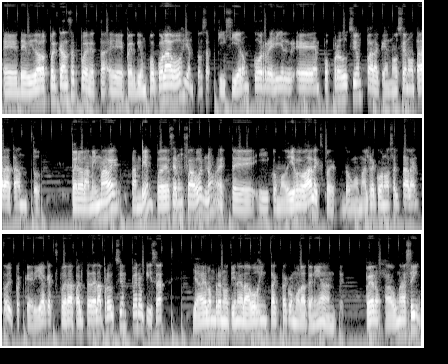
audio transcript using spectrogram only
eh, debido a los percances, pues está, eh, perdió un poco la voz y entonces quisieron corregir eh, en postproducción para que no se notara tanto. Pero a la misma vez, también puede ser un favor, ¿no? Este, y como dijo Alex, pues Don Omar reconoce el talento y pues quería que fuera parte de la producción, pero quizás ya el hombre no tiene la voz intacta como la tenía antes. Pero aún así,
